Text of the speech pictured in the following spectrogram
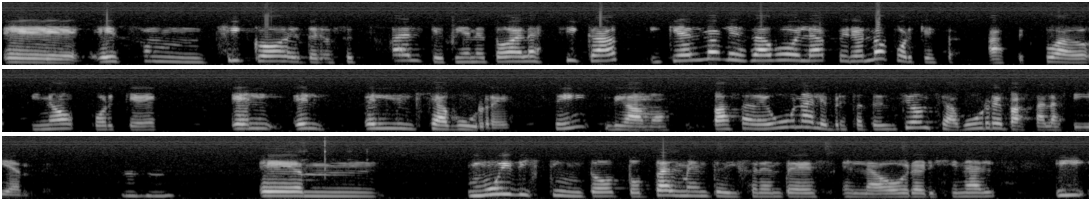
eh, es un chico heterosexual que tiene todas las chicas y que él no les da bola, pero no porque es asexuado, sino porque él, él, él se aburre, ¿sí? Digamos, pasa de una, le presta atención, se aburre, pasa a la siguiente muy distinto, totalmente diferente es en la obra original y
